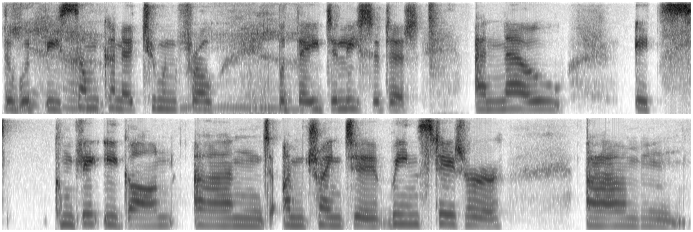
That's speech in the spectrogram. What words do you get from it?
there would be some kind of to and fro, but they deleted it. And now it's completely gone and I'm trying to reinstate her um,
